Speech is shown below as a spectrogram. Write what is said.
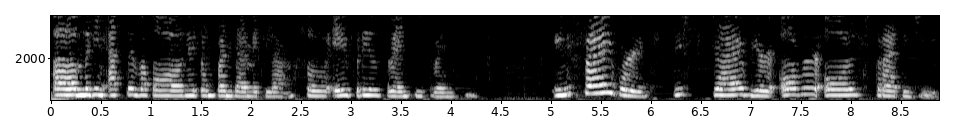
Um, naging active ako nitong pandemic lang. So, April 2020. In five words, describe your overall strategy.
